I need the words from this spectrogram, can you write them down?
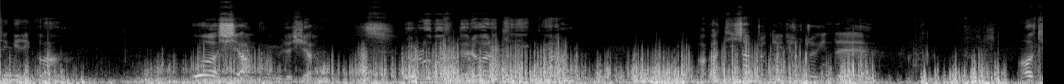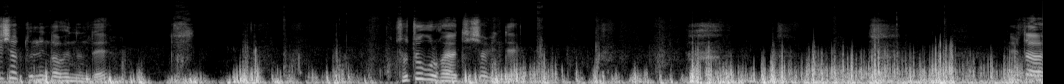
생기니까, 우와, 시야 안 보입니다, 시야. 여기로도 내려가는 길이 있고요. 아까 티샵 쪽 길이 저쪽인데, 아, 티샵 들린다고 했는데, 저쪽으로 가야 티샵인데 일단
